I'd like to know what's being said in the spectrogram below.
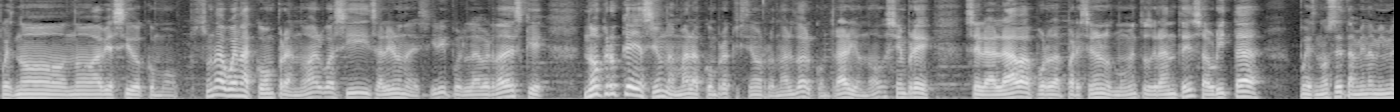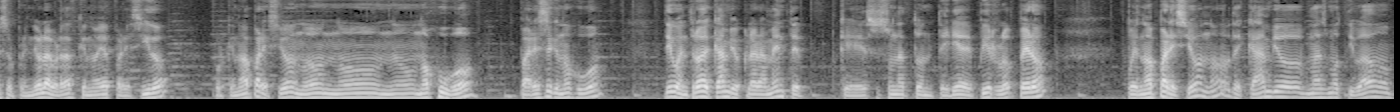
pues no, no había sido como pues una buena compra, ¿no? Algo así salieron a decir y pues la verdad es que no creo que haya sido una mala compra Cristiano Ronaldo, al contrario, ¿no? Siempre se le alaba por aparecer en los momentos grandes, ahorita pues no sé, también a mí me sorprendió la verdad que no haya aparecido, porque no apareció, no, no, no, no jugó, parece que no jugó, digo, entró de cambio claramente, que eso es una tontería de Pirlo, pero pues no apareció, ¿no? De cambio, más motivado,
